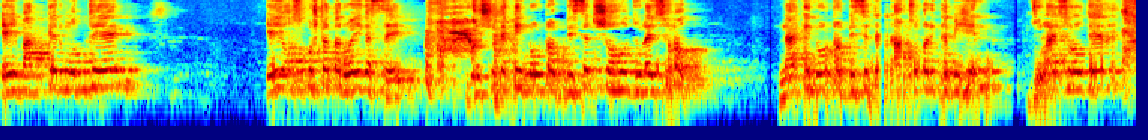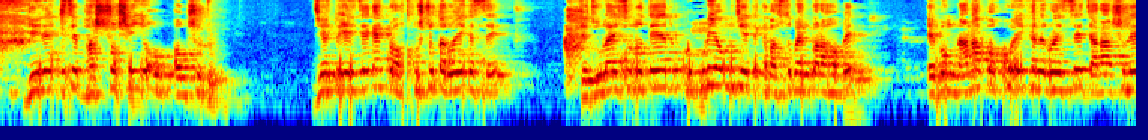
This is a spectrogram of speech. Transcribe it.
এই বাক্যের মধ্যে এই অস্পষ্টতা রয়ে গেছে যে সেটা কি নোট অফ ডিসেন্ট সহ জুলাই সনদ, নাকি নোট অফ ডিসেন্টের কার্যকারিতাবিহীন জুলাই সনদের ডিরেক্ট যে ভাষ্য সেই অংশটুকু? যেহেতু এই জায়গায় একটা অস্পষ্টতা রয়ে গেছে যে জুলাই সনদের প্রক্রিয়া অনুযায়ী এটাকে বাস্তবায়ন করা হবে এবং নানা পক্ষ এখানে রয়েছে যারা আসলে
